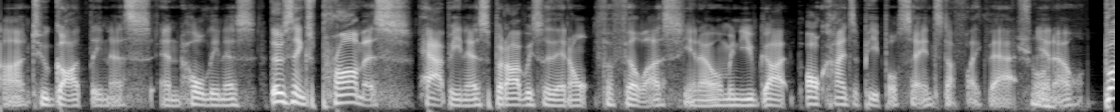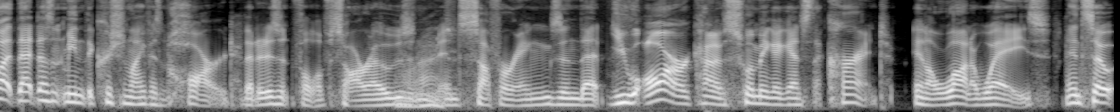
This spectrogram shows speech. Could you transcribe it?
uh, to godliness and holiness. Those things promise happiness, but obviously they don't fulfill us, you know. I mean, you've got all kinds of people saying stuff like that, you know. But that doesn't mean the Christian life isn't hard, that it isn't full of sorrows and, and sufferings, and that you are kind of swimming against the current in a lot of ways. And so,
